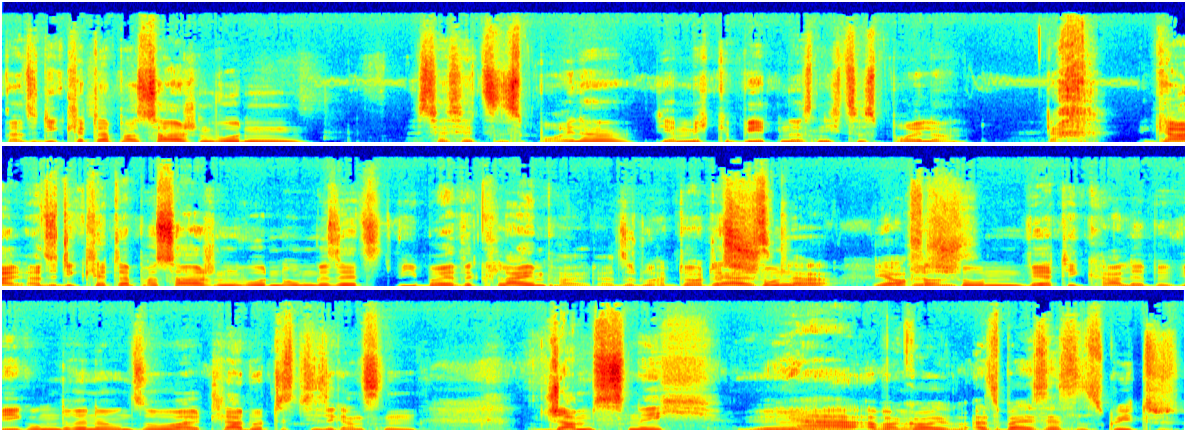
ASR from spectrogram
also die Kletterpassagen wurden, ist das jetzt ein Spoiler? Die haben mich gebeten, das nicht zu spoilern. Ach, Egal, also die Kletterpassagen wurden umgesetzt wie bei The Climb halt. Also du, du hattest Ja, schon, klar. Wie auch du hattest sonst. schon vertikale Bewegungen drinne und so. Halt klar, du hattest diese ganzen Jumps nicht. Äh, Ja, aber komm, also bei Assassin's Creed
